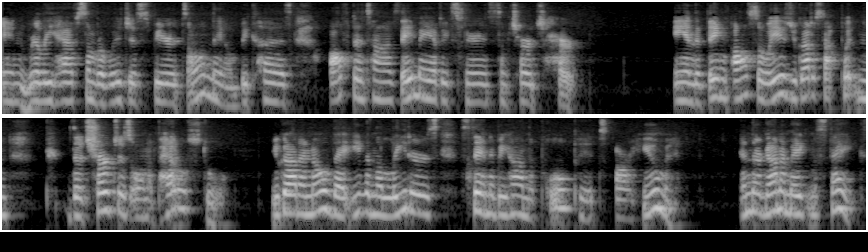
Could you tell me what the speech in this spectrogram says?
and really have some religious spirits on them because oftentimes they may have experienced some church hurt. And the thing also is, you got to stop putting the churches on a pedestal. You got to know that even the leaders standing behind the pulpits are human and they're going to make mistakes.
